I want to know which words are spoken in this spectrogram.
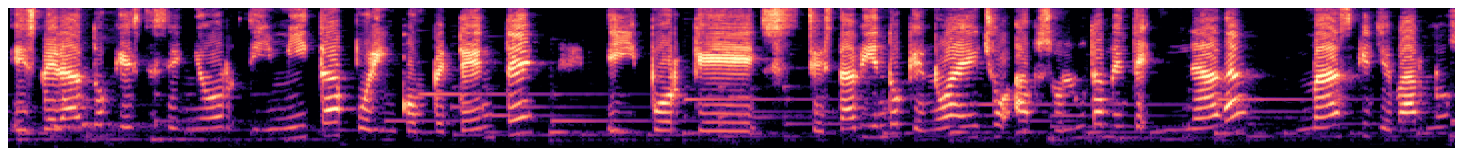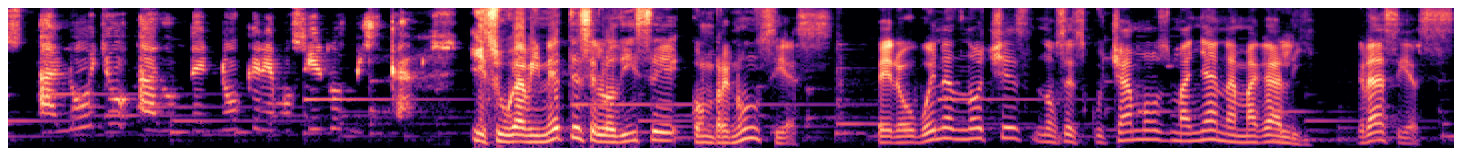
esperando que este señor dimita por incompetente y porque se está viendo que no ha hecho absolutamente nada más que llevarnos al hoyo a donde no queremos ir los mexicanos. Y su gabinete se lo dice con renuncias. Pero buenas noches, nos escuchamos mañana, Magali. Gracias.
